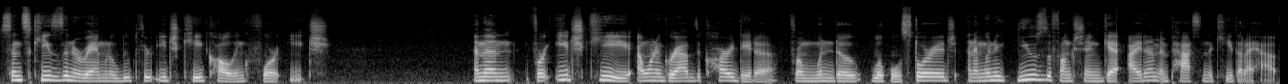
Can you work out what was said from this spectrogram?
Since keys is an array, I'm going to loop through each key calling for each. And then for each key, I want to grab the card data from window local storage, and I'm going to use the function get item and pass in the key that I have.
